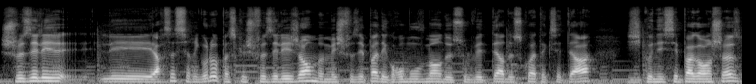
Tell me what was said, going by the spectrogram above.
Je faisais les, les... Alors ça, c'est rigolo parce que je faisais les jambes, mais je faisais pas des gros mouvements de soulevé de terre, de squat, etc. J'y connaissais pas grand-chose.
